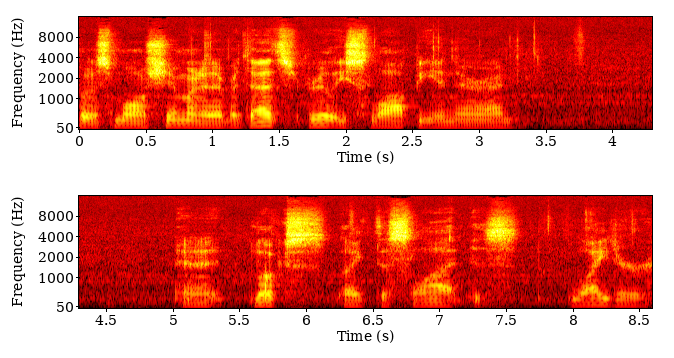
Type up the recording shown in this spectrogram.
put a small shim under there, but that's really sloppy in there. and it looks like the slot is wider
